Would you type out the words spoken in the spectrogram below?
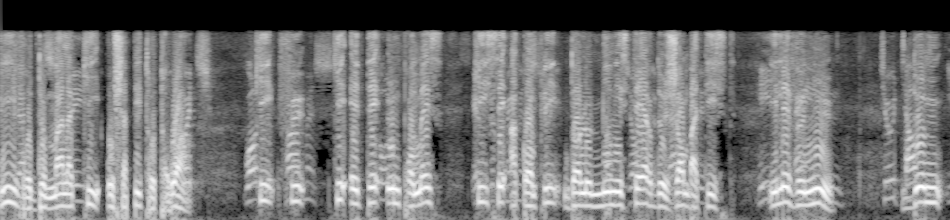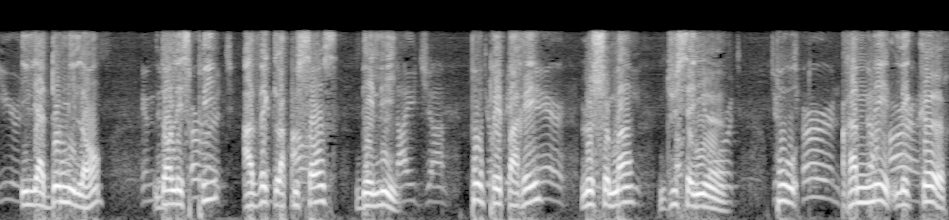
livre de Malachie au chapitre 3, qui, fut, qui était une promesse qui s'est accomplie dans le ministère de Jean-Baptiste. Il est venu il y a 2000 ans dans l'esprit avec la puissance d'Élie pour préparer le chemin du Seigneur, pour ramener les cœurs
